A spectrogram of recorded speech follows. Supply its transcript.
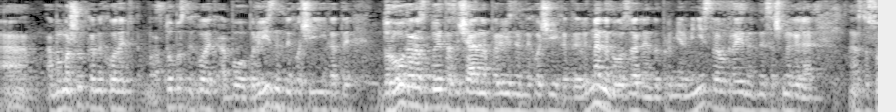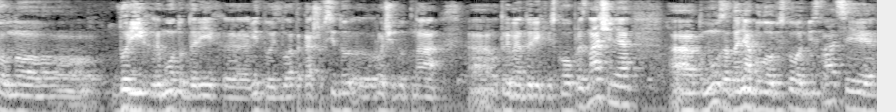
Е, Або маршрутка не ходить, або автобус не ходить, або перевізник не хоче їхати. Дорога розбита, звичайно, перевізник не хоче їхати. Від мене було звернення до прем'єр-міністра України Дениса Шмигаля е, стосовно доріг, ремонту доріг. Відповідь була така, що всі гроші йдуть на утримання доріг військового призначення. Тому завдання було військової адміністрації,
